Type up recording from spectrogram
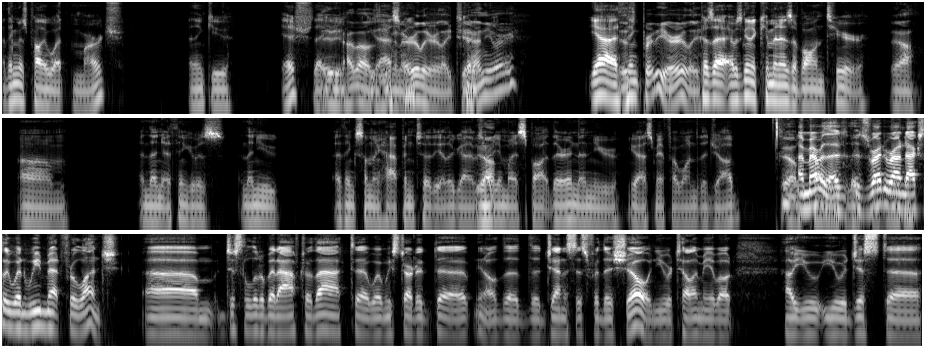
I think it was probably what March. I think you, ish that you. I thought it was even me. earlier, like. January. Yeah, I it was think pretty early. because I, I was going to come in as a volunteer. Yeah, Um, and then I think it was, and then you, I think something happened to the other guy who was Yeah. already in my spot there, and then you you asked me if I wanted the job. yeah. I remember that. It was right around February. actually when we met for lunch. Um, just a little bit after that, uh, when we started, uh, you know, the the genesis for this show, and you were telling me about how you you had just uh,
